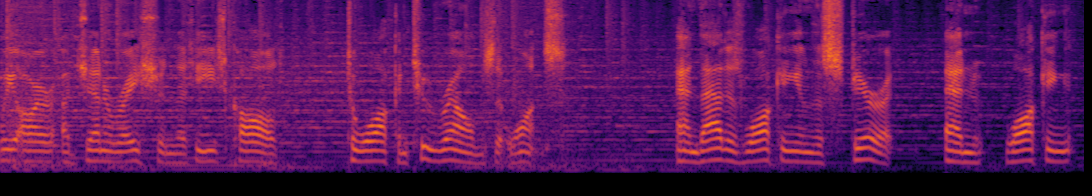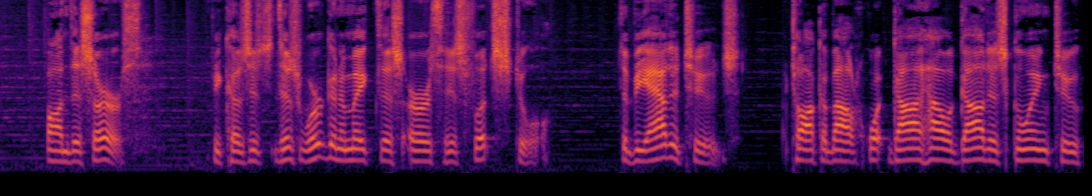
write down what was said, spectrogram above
We are a generation that He's called to walk in two realms at once. And that is walking in the Spirit and walking on this earth. Because it's this we're going to make this earth his footstool. The Beatitudes talk about what God how God is going to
